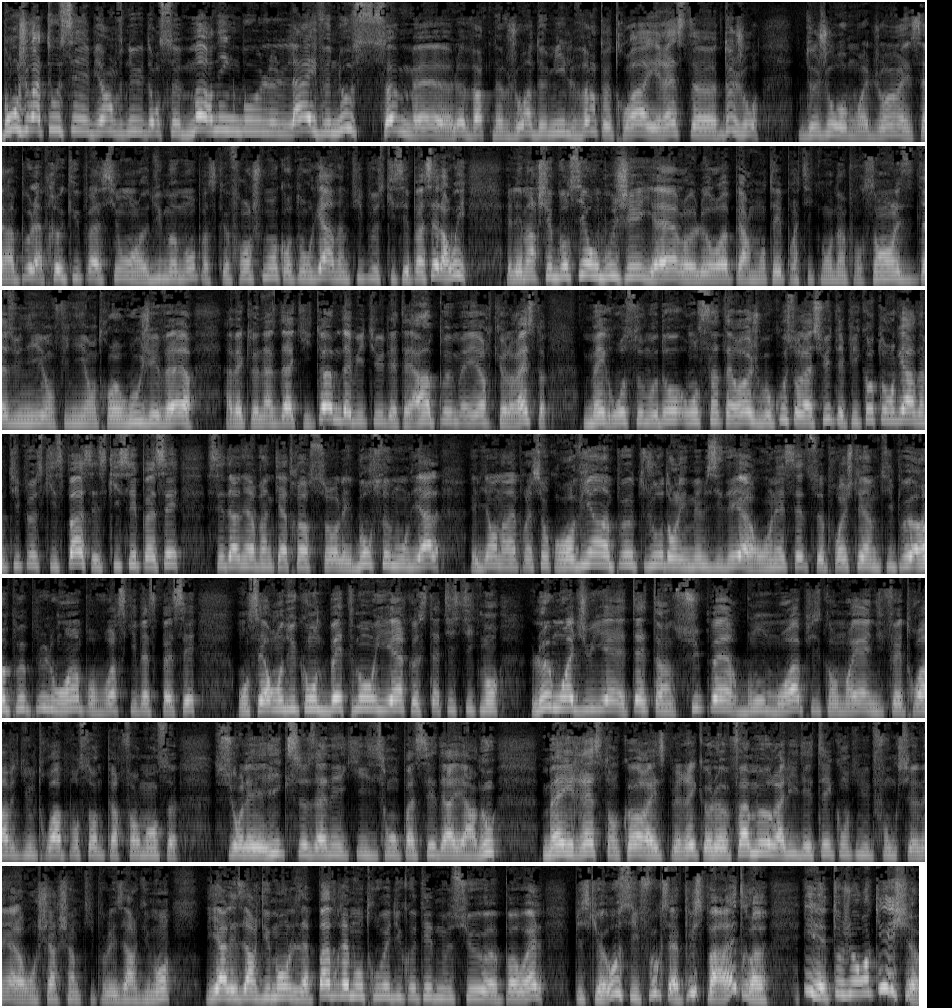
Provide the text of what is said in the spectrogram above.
Bonjour à tous et bienvenue dans ce Morning Bull Live. Nous sommes euh, le 29 juin 2023. Il reste euh, deux jours deux jours au mois de juin et c'est un peu la préoccupation euh, du moment parce que franchement quand on regarde un petit peu ce qui s'est passé, alors oui, les marchés boursiers ont bougé hier, l'Europe est remontée pratiquement d'un pour cent, les États-Unis ont fini entre rouge et vert avec le Nasdaq qui comme d'habitude était un peu meilleur que le reste. Mais grosso modo, on s'interroge beaucoup sur la suite. Et puis quand on regarde un petit peu ce qui se passe et ce qui s'est passé ces dernières 24 heures sur les bourses mondiales, eh bien on a l'impression qu'on revient un peu toujours dans les mêmes idées. Alors on essaie de se projeter un petit peu, un peu plus loin pour voir ce qui va se passer. On s'est rendu compte bêtement hier que statistiquement, le mois de juillet était un super bon mois puisqu'en moyenne il fait 3,3% de performance sur les X années qui sont passées derrière nous mais il reste encore à espérer que le fameux rallye d'été continue de fonctionner. Alors on cherche un petit peu les arguments. Hier, les arguments, on les a pas vraiment trouvés du côté de Monsieur euh, Powell, puisque aussi fou que ça puisse paraître, il est toujours au quiche.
